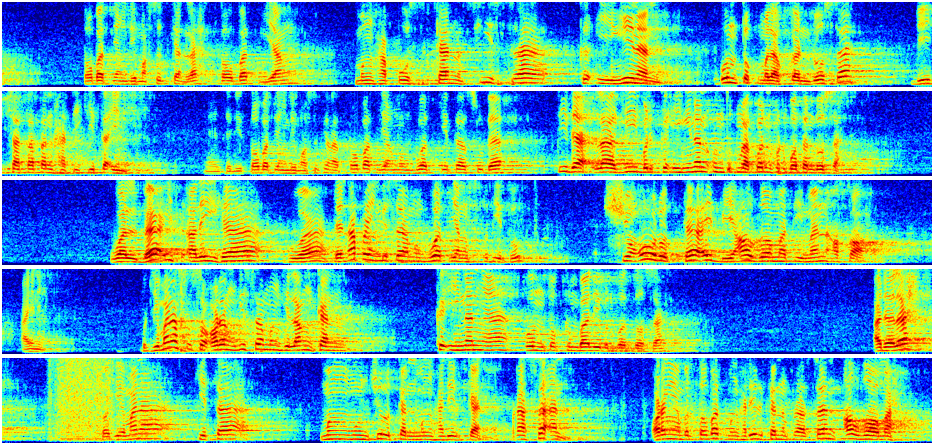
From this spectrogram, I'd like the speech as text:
Tobat yang dimaksudkanlah tobat yang menghapuskan sisa keinginan untuk melakukan dosa di catatan hati kita ini. Ya, jadi tobat yang dimaksudkan adalah tobat yang membuat kita sudah tidak lagi berkeinginan untuk melakukan perbuatan dosa. Wal ba'is 'alaiha huwa dan apa yang bisa membuat yang seperti itu? Syu'urut ta'ib bi'azamati man asah nah, ini. Bagaimana seseorang bisa menghilangkan keinginannya untuk kembali berbuat dosa? Adalah bagaimana kita memunculkan menghadirkan perasaan. Orang yang bertobat menghadirkan perasaan azamah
